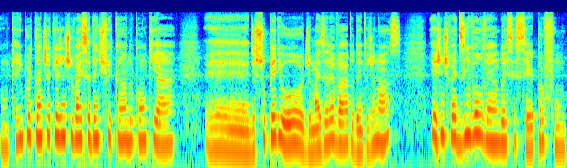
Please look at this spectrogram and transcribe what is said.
O que é importante é que a gente vai se identificando com o que há é, de superior, de mais elevado dentro de nós, e a gente vai desenvolvendo esse ser profundo,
